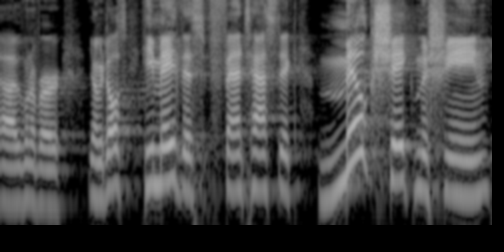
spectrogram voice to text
uh, one of our young adults, he made this fantastic milkshake machine,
